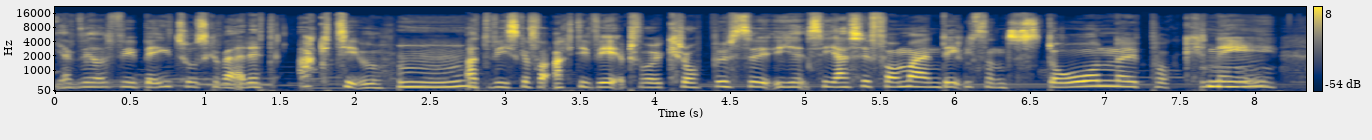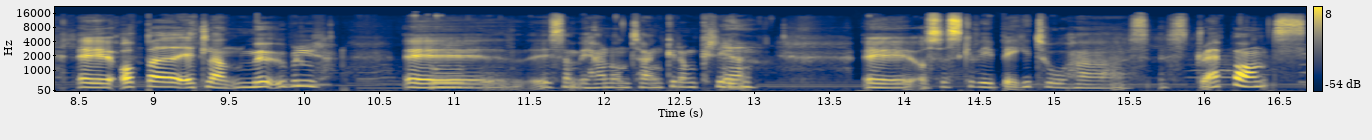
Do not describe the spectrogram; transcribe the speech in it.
Jeg vil, at vi begge to skal være ret aktive. Mm. At vi skal få aktiveret vores kroppe. Så jeg, så jeg ser for mig en del sådan stående på knæ, mm. øh, op ad et eller andet møbel, øh, som vi har nogle tanker omkring. Ja. Øh, og så skal vi begge to have strap-ons.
